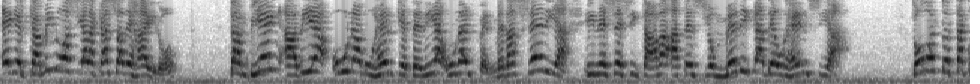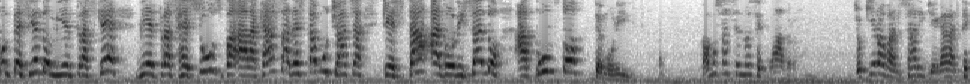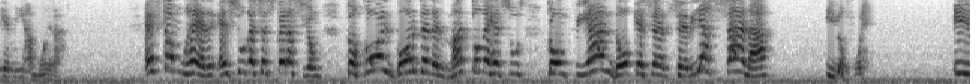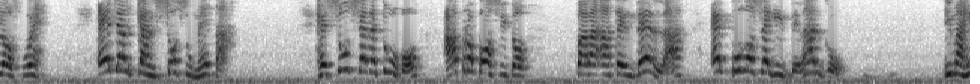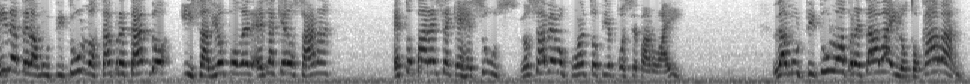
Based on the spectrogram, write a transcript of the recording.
En el camino hacia la casa de Jairo, también había una mujer que tenía una enfermedad seria y necesitaba atención médica de urgencia. Todo esto está aconteciendo mientras que, mientras Jesús va a la casa de esta muchacha que está agonizando a punto de morir. Vamos a hacernos ese cuadro. Yo quiero avanzar y llegar antes que mi hija muera. Esta mujer en su desesperación tocó el borde del manto de Jesús confiando que se, sería sana y lo fue. Y lo fue. Ella alcanzó su meta. Jesús se detuvo a propósito para atenderla. Él pudo seguir de largo. Imagínate la multitud lo está apretando y salió poder. Ella quedó sana. Esto parece que Jesús, no sabemos cuánto tiempo se paró ahí. La multitud lo apretaba y lo tocaban.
